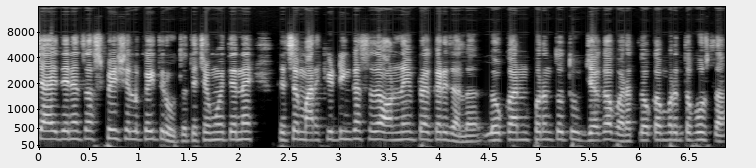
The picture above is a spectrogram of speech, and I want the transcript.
चाय देण्याचा स्पेशल काहीतरी होतं. त्याच्यामुळे त्याने त्याचं मार्केटिंग कसं ऑनलाईन प्रकारे झालं. लोकांपर्यंत तो जगभरात लोकांपर्यंत पोहोचला.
